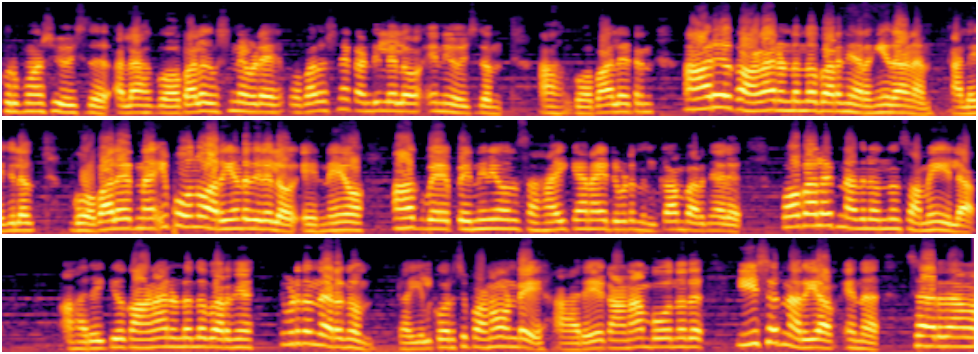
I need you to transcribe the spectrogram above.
കുറുമാഷി ചോദിച്ചത് അല്ല ഗോപാലകൃഷ്ണൻ എവിടെ? ഗോപാലകൃഷ്ണനെ കണ്ടില്ലല്ലോ? എന്ന് ചോദിച്ചതും ആ ഗോപാലേട്ടൻ ആരെയോ കാണാനുണ്ടെന്നോ പറഞ്ഞ് ഇറങ്ങിയതാണ്. അല്ലെങ്കിലും ഗോപാലേട്ടന് ഇപ്പൊ ഒന്നും അറിയേണ്ടതില്ലല്ലോ. എന്നെയോ ആ പെണ്ണിനെയോ ഒന്ന് സഹായിക്കാനായിട്ട് ഇവിടെ നിൽക്കാൻ പറഞ്ഞാൽ ഗോപാലേട്ടൻ അതിനൊന്നും സമയമില്ല. ആരെയൊക്കെയോ കാണാനുണ്ടെന്ന് പറഞ്ഞ് ഇവിടെ നിന്ന് ഇറങ്ങും. കയ്യിൽ കുറച്ച് പണം ഉണ്ടേ ആരെയെ കാണാൻ പോകുന്നത് ഈശ്വരൻ അറിയാം എന്ന് ശാരദാമ്മ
